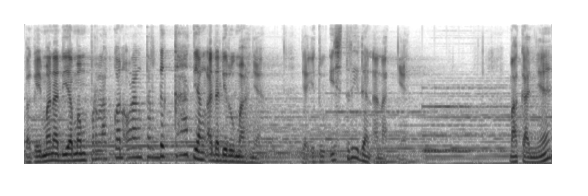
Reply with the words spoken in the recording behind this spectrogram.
bagaimana dia memperlakukan orang terdekat yang ada di rumahnya, yaitu istri dan anaknya. Makanya,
